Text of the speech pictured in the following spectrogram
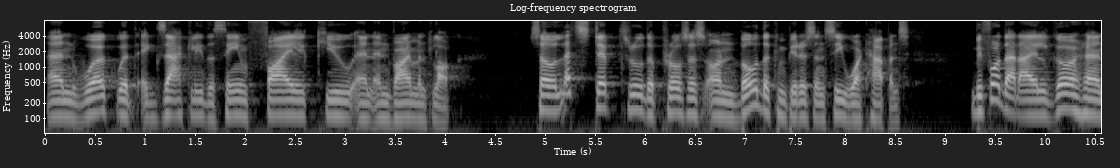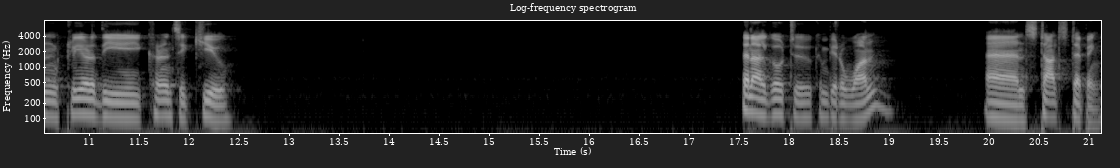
and work with exactly the same file, queue, and environment lock. So let's step through the process on both the computers and see what happens. Before that, I'll go ahead and clear the currency queue. Then I'll go to computer 1 and start stepping.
